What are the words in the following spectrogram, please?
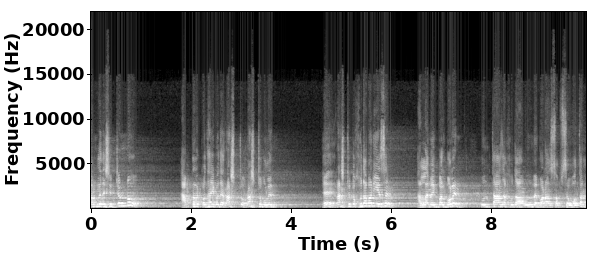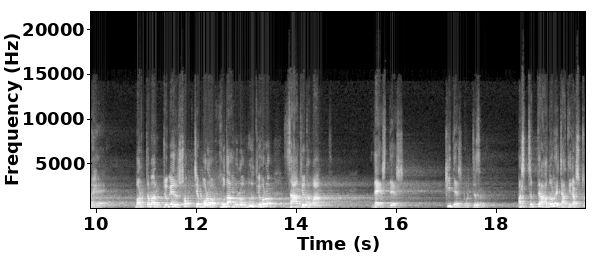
বাংলাদেশের জন্য আপনার কথায় কথায় রাষ্ট্র রাষ্ট্র বলেন। হ্যাঁ রাষ্ট্রকে খোদা বানিয়েছেন। আল্লাহ ইকবাল বলেন, উন তাজা খুদা উমে বড়া সবচেয়ে ওতন হ্যাঁ বর্তমান যুগের সবচেয়ে বড় খুদা হলো, মূর্তি হলো জাতীয়তাবাদ। দেশ দেশ, কি দেশ গড়তেছেন পাশ্চাত্যের আদলে জাতি রাষ্ট্র।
